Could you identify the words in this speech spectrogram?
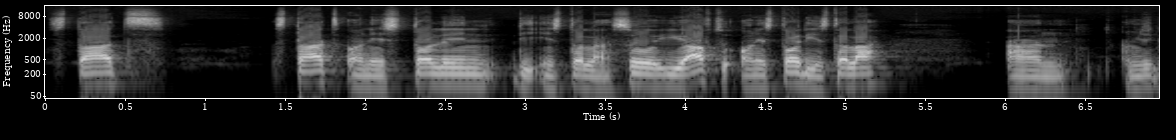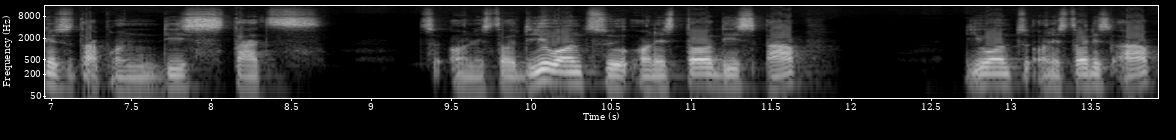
Start start uninstalling the installer. So you have to uninstall the installer and I'm just going to tap on this start to uninstall. Do you want to uninstall this app? Do you want to uninstall this app?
